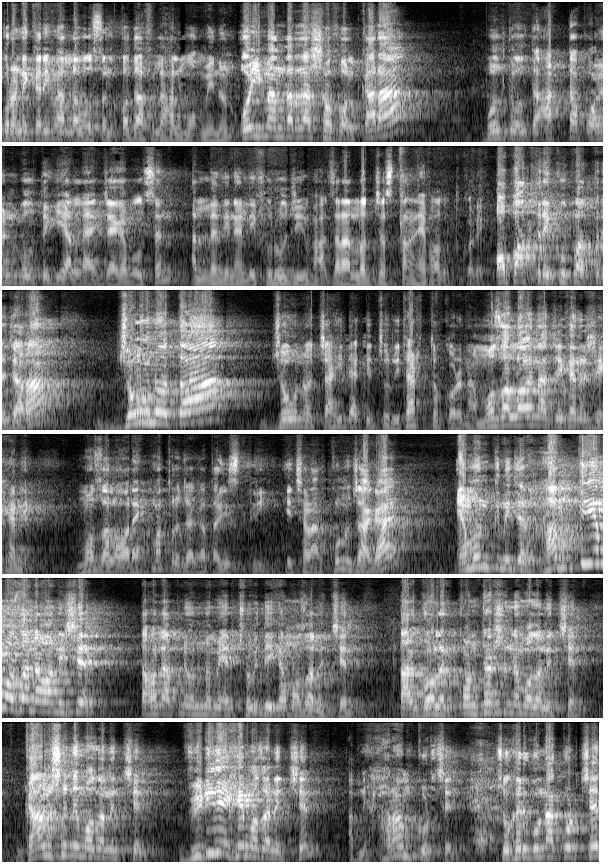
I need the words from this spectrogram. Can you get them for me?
কোরআনে কারিমে আল্লাহ বলছেন কদাফুল হাল মুমিনুন। ওই ইমানদাররা সফল কারা? বলতে বলতে আটটা পয়েন্ট বলতে গিয়ে আল্লাহ এক জায়গায় বলছেন আল্লাদিন আলী ফুরুজিমা যারা লজ্জাস্থান হেফাজত করে। অপাত্রে কুপাত্রে যারা যৌনতা, যৌন চাহিদাকে চরিতার্থ করে না। মজা লয় না যেখানে সেখানে। মজা লওয়ার একমাত্র জায়গা তার স্ত্রী। এছাড়া আর কোনো জায়গায় এমনকি নিজের হাত দিয়ে মজা নেওয়া নিষেধ, তাহলে আপনি অন্য মেয়ের ছবি দেখে মজা নিচ্ছেন, তার গলের কণ্ঠা শুনে মজা নিচ্ছেন, গান শুনে মজা নিচ্ছেন, ভিডিও দেখে মজা নিচ্ছেন, আপনি হারাম করছেন, চোখের গুণা করছেন,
